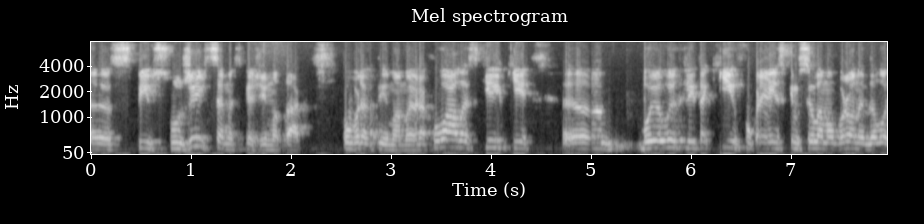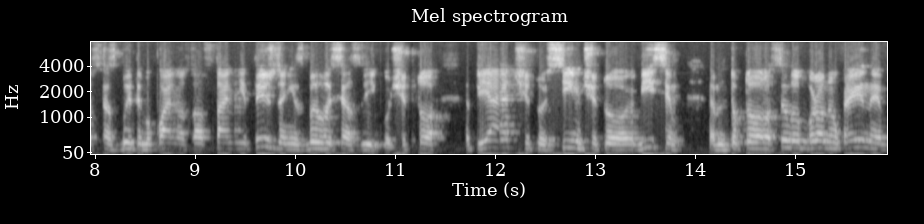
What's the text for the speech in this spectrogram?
е, співслуживцями, скажімо так, побратимами, рахували скільки е, бойових літаків українським силам оборони вдалося збити буквально за останні тиждень і збилися з ліку, чи то 5, чи то 7, чи то 8. Ем, тобто, сили оборони України,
